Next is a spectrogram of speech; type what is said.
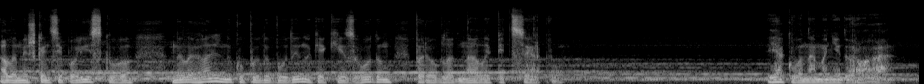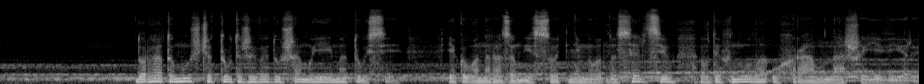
Але мешканці Поліського нелегально купили будинок, який згодом переобладнали під церкву. Як вона мені дорога? Дорога тому, що тут живе душа моєї матусі, яку вона разом із сотнями односельців вдихнула у храм нашої віри.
